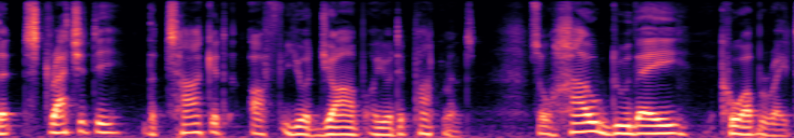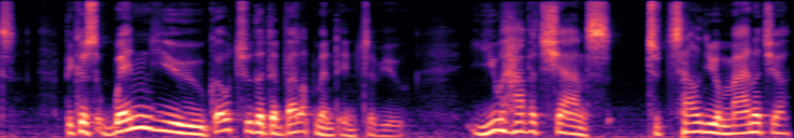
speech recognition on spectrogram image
the, strategy, the target of your job or your department. So, how do they cooperate? Because when you go to the development interview, you have a chance to tell your manager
